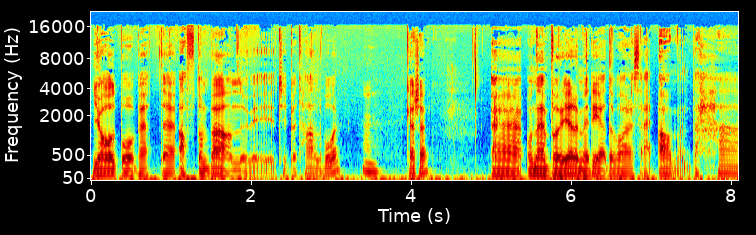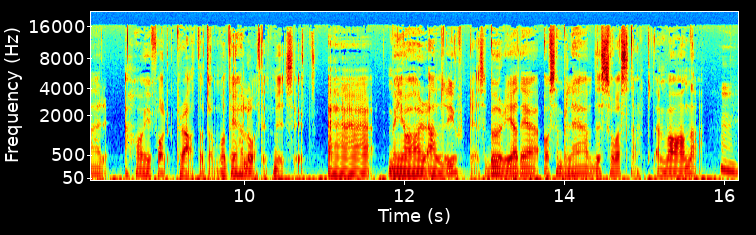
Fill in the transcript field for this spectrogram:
Jag har hållit på och bett eh, aftonbön nu i typ ett halvår. Mm. Kanske. Uh, och när jag började med det då var det så här, ja men det här har ju folk pratat om och det har låtit mysigt. Uh, men jag har aldrig gjort det. Så började jag och sen blev det så snabbt en vana. Mm.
